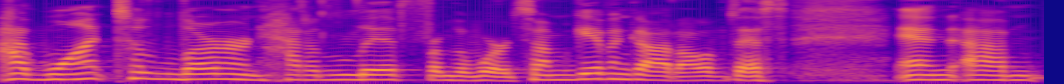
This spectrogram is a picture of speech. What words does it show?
I want to learn how to live from the Word. So I'm giving God all of this. And, um,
